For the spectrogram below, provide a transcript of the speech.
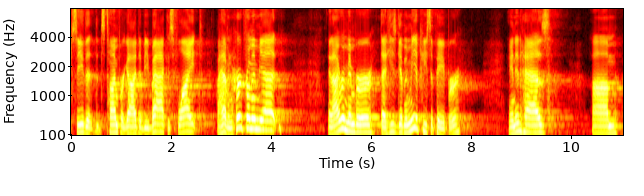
see that it's time for a guy to be back, his flight. I haven't heard from him yet. And I remember that he's given me a piece of paper, and it has um,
